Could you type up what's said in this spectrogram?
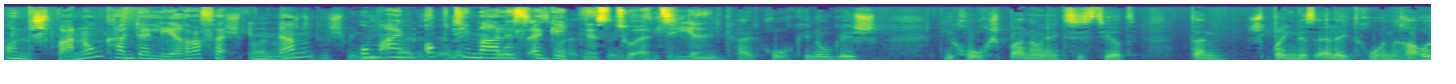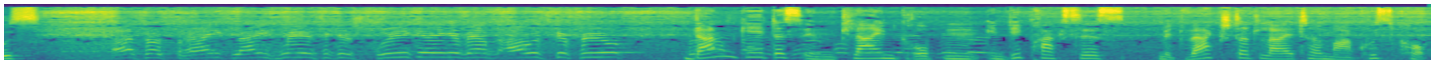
und Spannung kann der Lehrer verändern, um ein optimales Ergebnis zu erzielen. Wenn die hoch genug ist, die Hochspannung existiert, dann springt das Elektron raus. Also drei gleichmäßige Sprühgänge werden ausgeführt. Dann geht es in Kleingruppen in die Praxis mit Werkstattleiter Markus Kopp.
